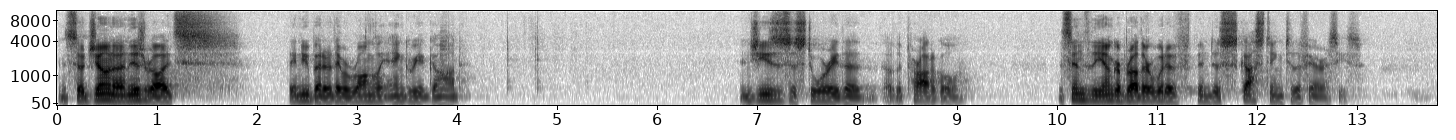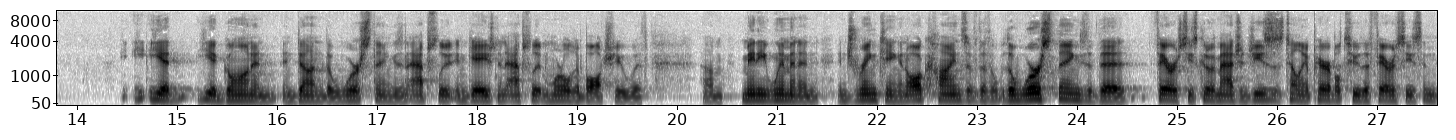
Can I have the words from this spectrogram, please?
And so Jonah and the Israelites, they knew better. They were wrongly angry at God. In Jesus' story, the, of the prodigal, the sins of the younger brother would have been disgusting to the Pharisees. He, he had, he had gone and, and done the worst things and absolute, engaged in absolute moral debauchery with um, many women and, and drinking and all kinds of the, the worst things that the Pharisees could have imagined. Jesus is telling a parable to the Pharisees, and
